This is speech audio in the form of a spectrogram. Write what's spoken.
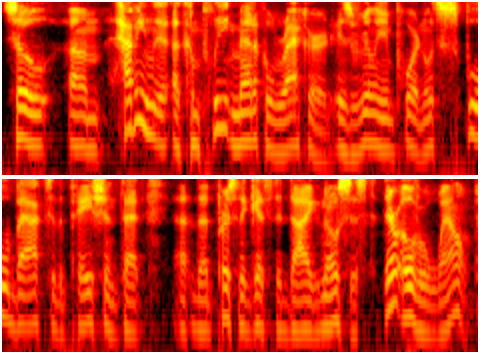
So, um, having the, a complete medical record is really important. Let's spool back to the patient that uh, the person that gets the diagnosis. They're overwhelmed.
